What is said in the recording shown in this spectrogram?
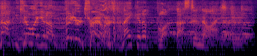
Not until I get a bigger trailer. Make it a Blockbuster night.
